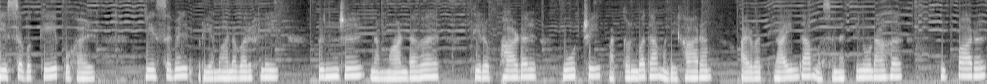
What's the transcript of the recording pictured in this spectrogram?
இயேசுவுக்கே புகழ். இயேசுவில் பிரியமானவர்களே இன்று நம் ஆண்டவர் திருப்பாடல் நூற்றி பத்தொன்பதாம் அதிகாரம் அறுபத்தி ஐந்தாம் வசனத்தினூடாக இவ்வாறு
